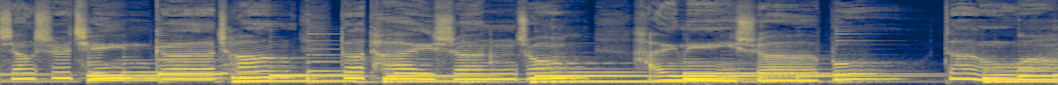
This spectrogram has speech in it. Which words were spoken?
像是情歌唱得太慎重，害你舍不得我。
